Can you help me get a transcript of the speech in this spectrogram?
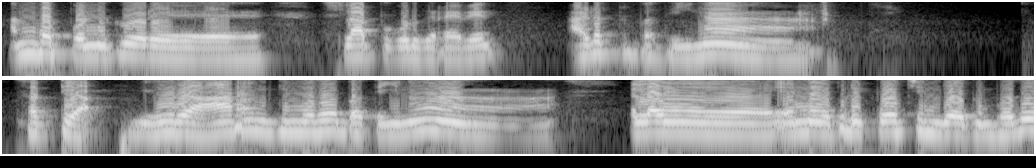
அந்த பொண்ணுக்கு ஒரு ஸ்லாப் கொடுக்குறாரு. அடுத்து பார்த்தீங்கன்னா சத்யா இவர் ஆரம்பிக்கும் போதே பார்த்தீங்கன்னா எல்லாம் என்ன எப்படி போச்சுன்னு கேட்கும்போது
